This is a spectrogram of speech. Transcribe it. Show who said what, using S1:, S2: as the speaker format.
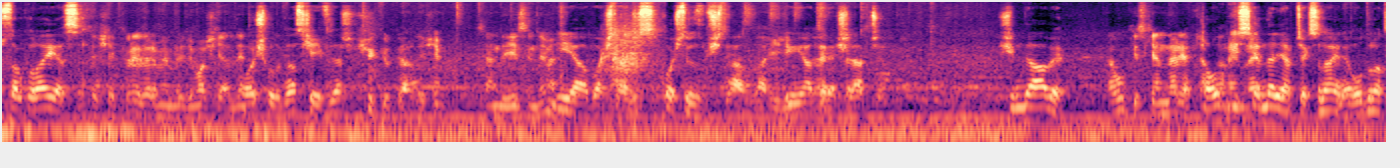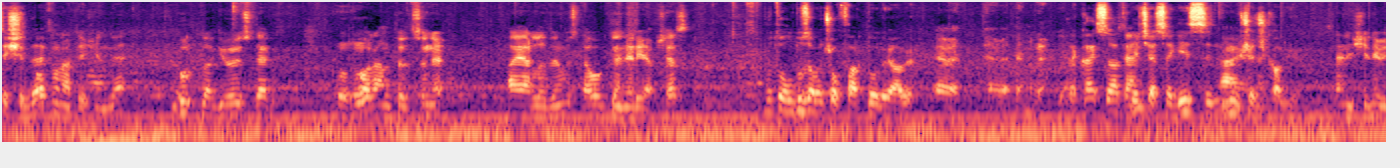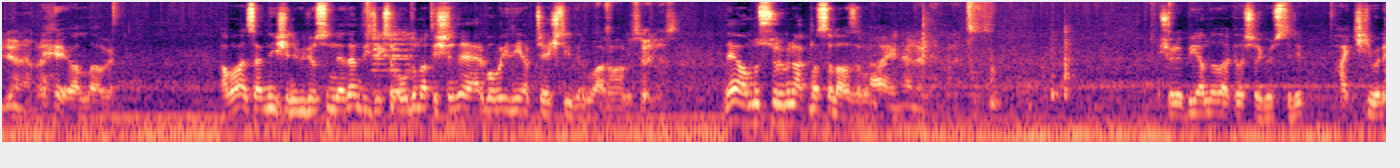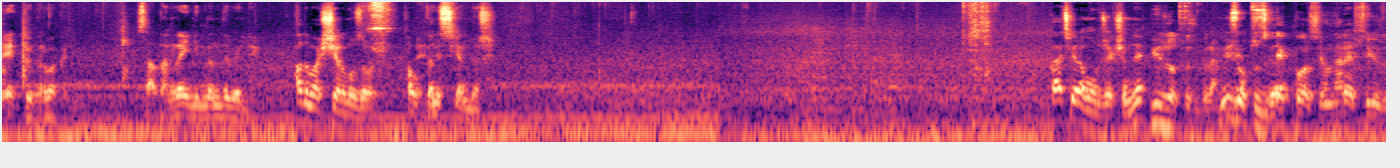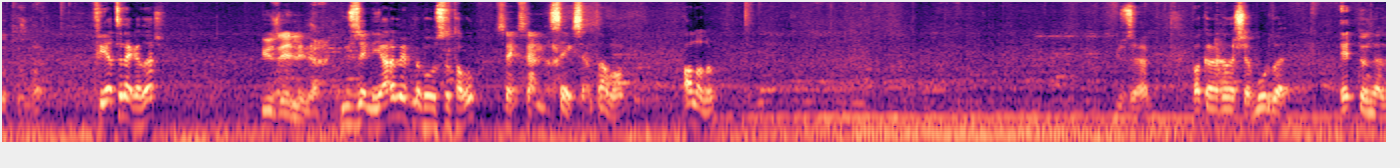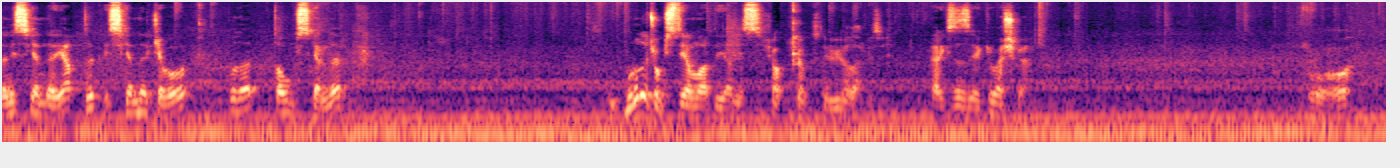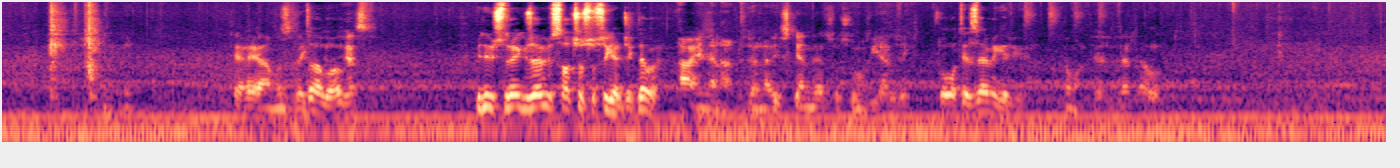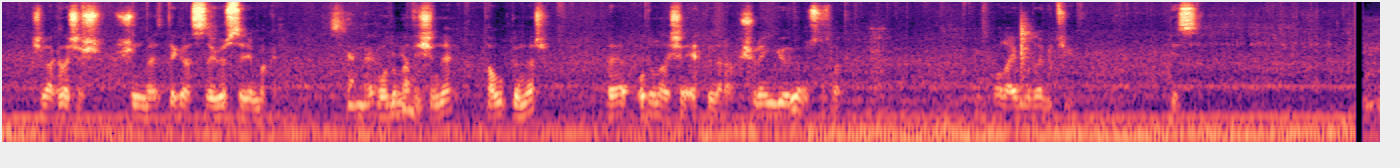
S1: Ustam kolay gelsin.
S2: Teşekkür ederim Emre'cim, hoş geldin.
S1: Hoş bulduk. Nasıl keyifler?
S2: Şükür kardeşim. Sen de iyisin değil mi?
S1: İyi ya başlarız. Koşturuyoruz işte.
S2: Allah iyilik
S1: Dünya
S2: versin.
S1: telaşı ne yapacaksın? Şimdi abi
S2: Tavuk İskender yapacağım sana
S1: tavuk
S2: Emre.
S1: İskender yapacaksın aynı odun ateşinde.
S2: Odun ateşinde butla göğüsle orantısını ayarladığımız tavuk döneri yapacağız.
S1: But olduğu zaman çok farklı oluyor abi.
S2: Evet, evet Emre.
S1: Yani kaç saat
S2: Sen-
S1: geçerse geçsin
S2: Aynen.
S1: yumuşacık kalıyor.
S2: Sen işini biliyorsun Emre.
S1: Eyvallah abi. Ama sen de işini biliyorsun. Neden diyeceksin? Odun ateşinde her baba yiğidin yapacağı iş değildir bu abi.
S2: Doğru söylüyorsun.
S1: Devamlı sürümün akması lazım.
S2: Aynen öyle.
S1: Şöyle bir yanda da arkadaşlara göstereyim. Hakiki böyle et döner bakın. Zaten renginden de belli. Hadi başlayalım o zaman. Tavuktan İskender. Kaç gram olacak şimdi?
S2: 130 gram.
S1: 130 gram.
S2: Tek porsiyonlar hepsi 130 gram.
S1: Fiyatı ne kadar?
S2: 150 lira.
S1: 150 yarım ekmek olursa tavuk
S2: 80 lira.
S1: 80 tamam. Alalım. Güzel. Bakın arkadaşlar burada et dönerden İskender yaptık. İskender kebabı. Bu da tavuk İskender. Bunu da çok isteyen vardı yalnız.
S2: Çok çok seviyorlar bizi.
S1: Herkesin zevki başka. Oo.
S2: Tereyağımızı da
S1: Tamam.
S2: getireceğiz.
S1: Bir de üstüne güzel bir salça sosu gelecek değil mi?
S2: Aynen abi. Döner İskender sosumuz gelecek.
S1: Domatesler mi geliyor?
S2: Domatesler.
S1: Tamam. Şimdi arkadaşlar şu- şunu ben tekrar size göstereyim bakın.
S2: İskender.
S1: Odun ateşinde tavuk döner ve odun ateşinde et döner abi. Şu rengi görüyor musunuz bakın. Olay burada bitiyor. Yes.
